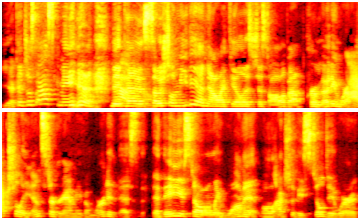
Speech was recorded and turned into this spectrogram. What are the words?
you could just ask me Yeah. because Yeah. social media now I feel is just all about promoting. Where actually Instagram even worded this that they used to only want it. Well, actually, they still do. Where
